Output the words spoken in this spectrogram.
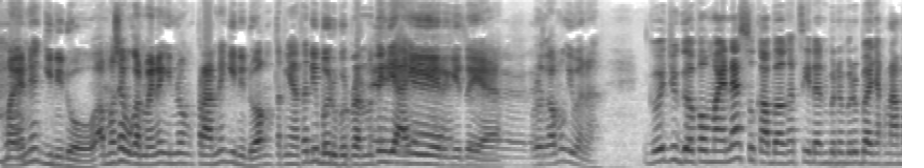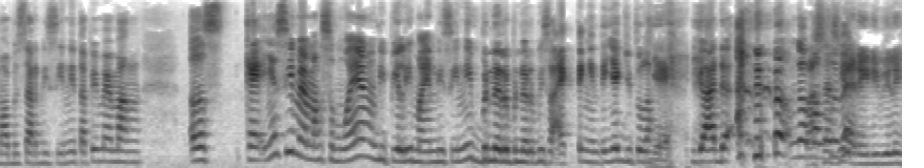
mainnya gini doang. Ah, maksudnya bukan mainnya gini doang perannya gini doang. Ternyata dia baru berperan penting di Eh, akhir yes, gitu ya. benar-benar. menurut kamu gimana gue juga pemainnya suka banget sih dan bener-bener banyak nama besar di sini tapi memang s- kayaknya sih memang semua yang dipilih main di sini bener-bener bisa acting intinya gitulah Yeah. nggak ada nggak masa sih maksudnya ada yang dipilih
